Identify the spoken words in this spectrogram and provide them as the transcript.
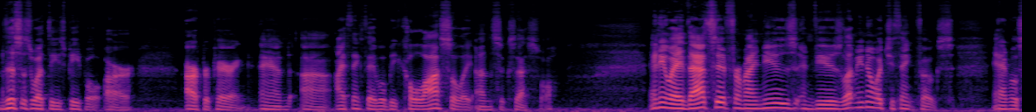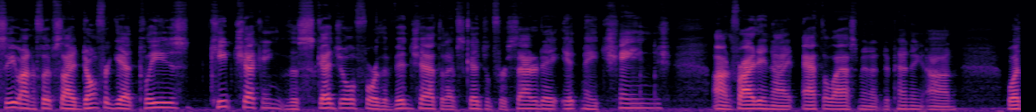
This is what these people are are preparing, and uh, I think they will be colossally unsuccessful. Anyway, that's it for my news and views. Let me know what you think, folks. And we'll see you on the flip side. Don't forget, please keep checking the schedule for the vid chat that I've scheduled for Saturday. It may change on Friday night at the last minute, depending on what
